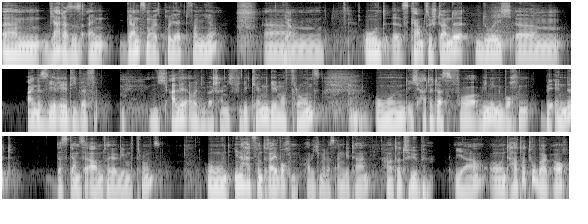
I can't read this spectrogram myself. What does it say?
Ähm, ja, das ist ein ganz neues Projekt von mir. Ähm, Und es kam zustande durch ähm, eine Serie, die wir nicht alle, aber die wahrscheinlich viele kennen, Game of Thrones. Und ich hatte das vor wenigen Wochen beendet, das ganze Abenteuer Game of Thrones. Und innerhalb von drei Wochen habe ich mir das angetan. Harter Typ. Ja, und harter Tobak auch,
